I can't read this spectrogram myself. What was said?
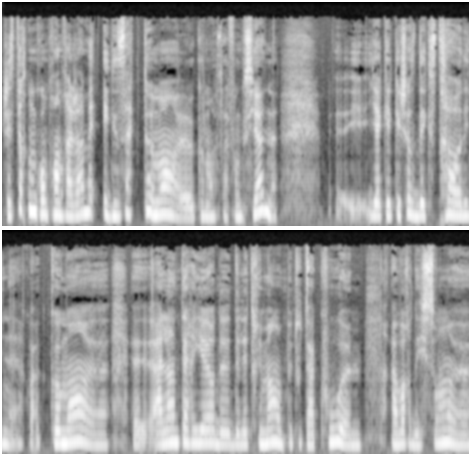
J'espère qu'on comprendra jamais exactement euh, comment ça fonctionne, il y a quelque chose d'extraordinaire. Comment, euh, euh, à l'intérieur de, l'être humain, on peut tout à coup euh, avoir des sons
